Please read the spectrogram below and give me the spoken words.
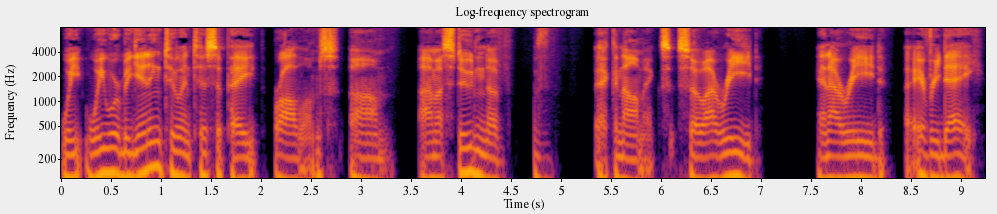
We we were beginning to anticipate problems. Um, I'm a student of economics, so I read and I read every day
